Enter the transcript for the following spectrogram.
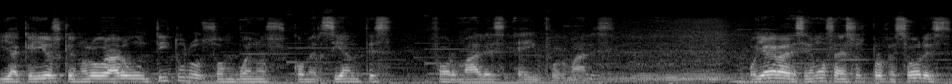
y aquellos que no lograron un título son buenos comerciantes formales e informales. Hoy agradecemos a esos profesores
